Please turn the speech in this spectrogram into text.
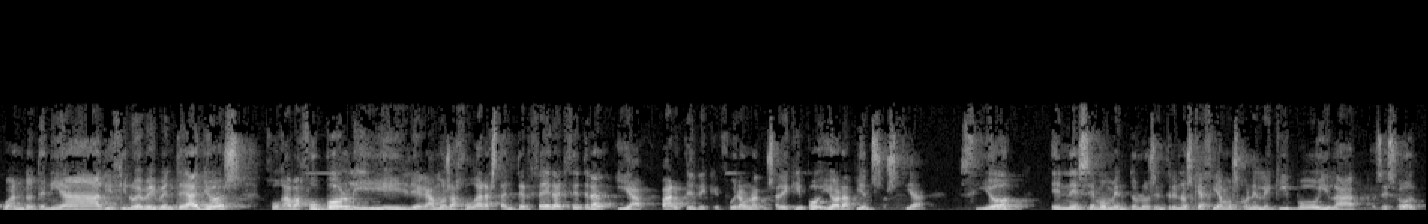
cuando tenía 19 y 20 años, jugaba fútbol y llegamos a jugar hasta en tercera, etcétera, y aparte de que fuera una cosa de equipo, yo ahora pienso, hostia, si yo en ese momento los entrenos que hacíamos con el equipo y la, pues eso,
